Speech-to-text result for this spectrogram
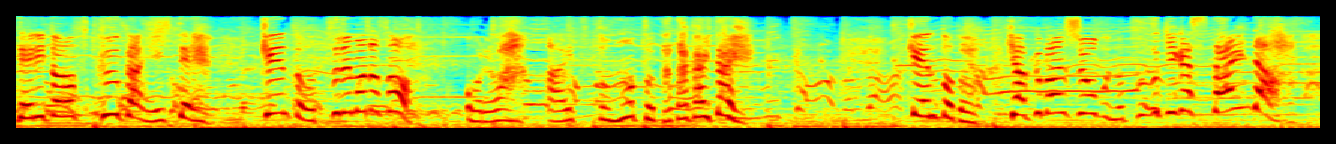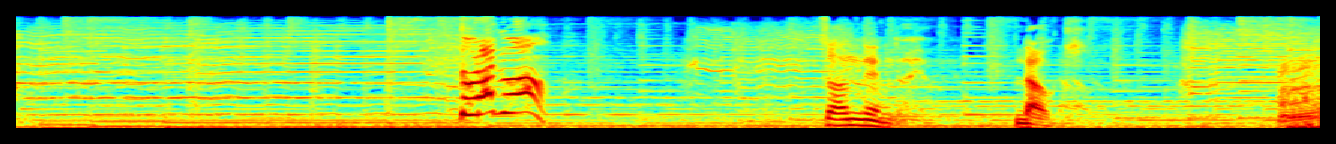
デリトロス空間へ行って。ケントを連れ戻そう。俺はあいつともっと戦いたい。ケントと100番勝負の続きがしたいんだ。ドラグオン。残念だよ。直樹。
